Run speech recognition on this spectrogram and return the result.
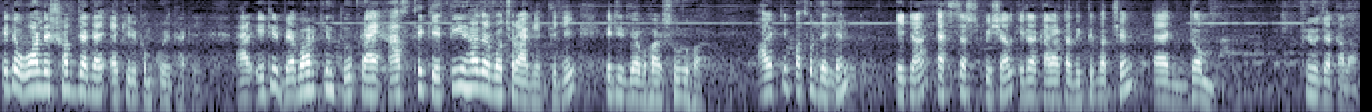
এটা ওয়ার্ল্ডের সব জায়গায় একই রকম করে থাকে। আর এটির ব্যবহার কিন্তু প্রায় আজ থেকে তিন হাজার বছর আগের থেকে এটির ব্যবহার শুরু হয়। আরেকটি পাথর দেখেন এটা এক্সট্রা স্পেশাল এটার কালারটা দেখতে পাচ্ছেন, একদম ফিরোজা কালার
